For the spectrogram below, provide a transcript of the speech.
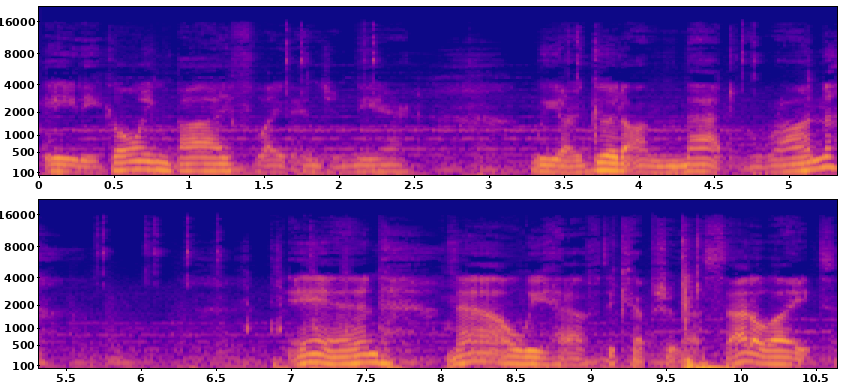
80. Going by Flight Engineer. We are good on that run. And now we have to capture that satellite.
